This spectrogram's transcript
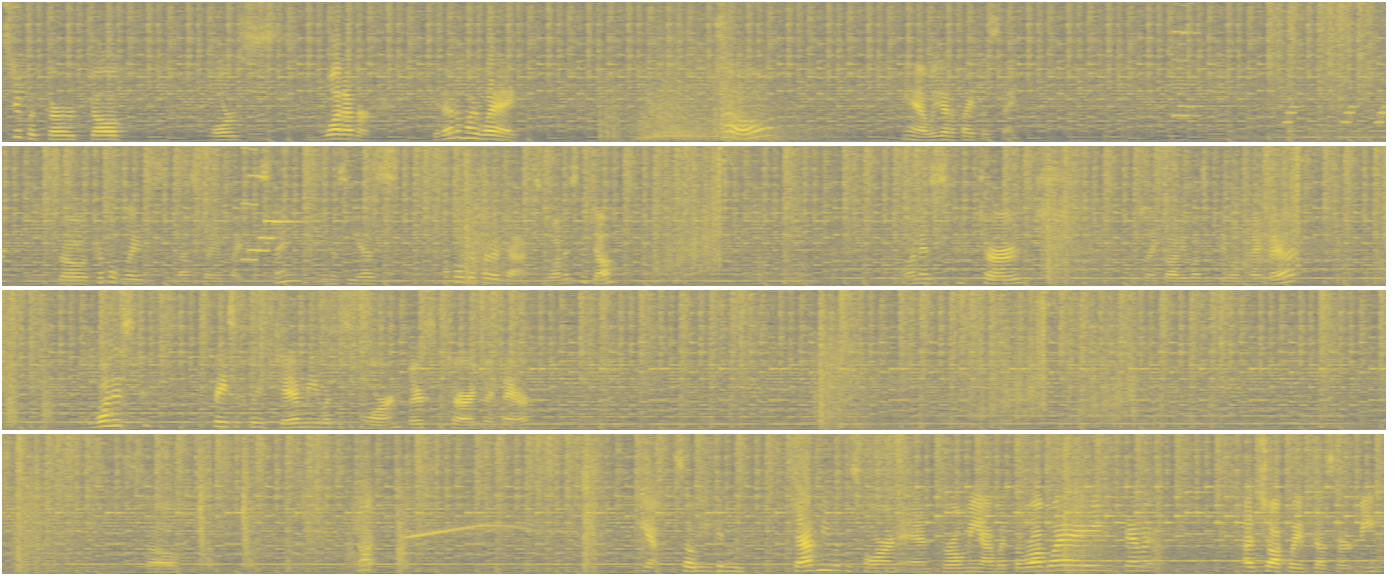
Stupid guard, dog, horse, whatever. Get out of my way. So, yeah, we gotta fight this thing. So, Triple Blades is the best way to fight this thing, because he has couple different attacks. One is to jump, one is to charge, which I thought he wasn't doing right there. One is to basically jam me with his horn. There's the charge right there. So, Yeah, so he can jab me with his horn and throw me. I went the wrong way. Damn it. That shockwave does hurt me.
